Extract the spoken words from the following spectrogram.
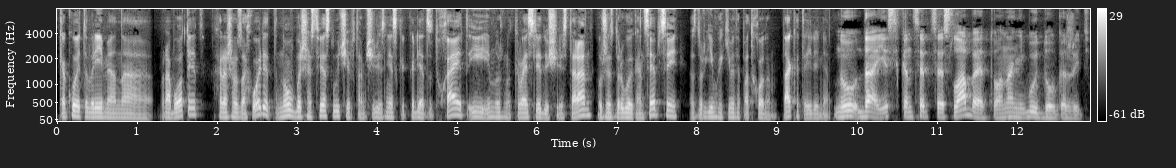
какое-то время она работает, хорошо заходит, но в большинстве случаев там через несколько лет затухает, и им нужно открывать следующий ресторан уже с другой концепцией, с другим каким-то подходом. Так это или нет? Ну, да, если концепция слабая, то она не будет долго жить.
